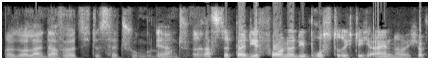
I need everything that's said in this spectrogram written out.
Also allein dafür hat sich das Set schon gelohnt. Ja, rastet bei dir vorne die Brust richtig ein? Ich habe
